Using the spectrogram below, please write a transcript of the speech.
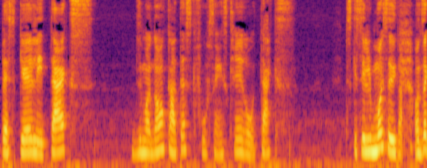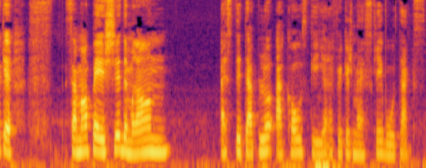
parce que les taxes, dis-moi donc, quand est-ce qu'il faut s'inscrire aux taxes? Parce que c'est moi, c'est, on dirait que ça m'empêchait de me rendre à cette étape-là à cause qu'il aurait fallu que je m'inscrive aux taxes.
